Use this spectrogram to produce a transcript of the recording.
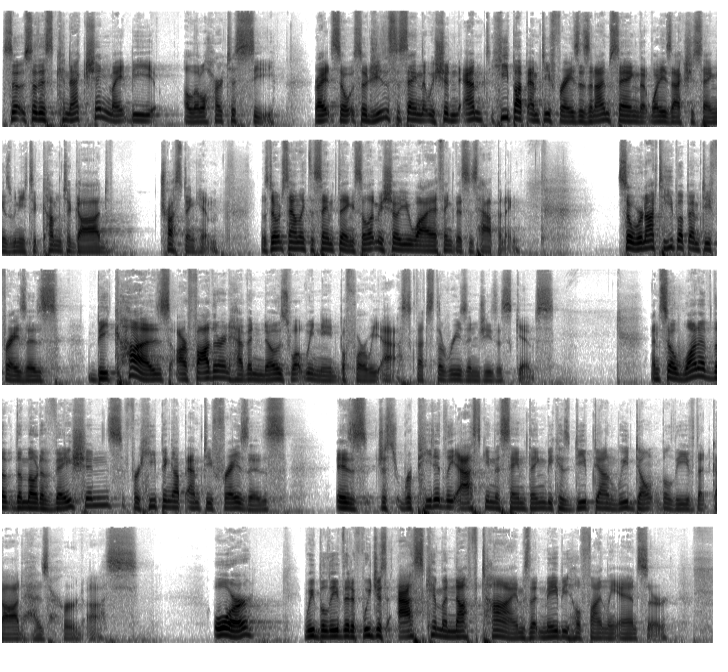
So, so, this connection might be a little hard to see right? So, so Jesus is saying that we shouldn't heap up empty phrases, and I'm saying that what he's actually saying is we need to come to God trusting him. Those don't sound like the same thing, so let me show you why I think this is happening. So we're not to heap up empty phrases because our Father in heaven knows what we need before we ask. That's the reason Jesus gives. And so one of the, the motivations for heaping up empty phrases is just repeatedly asking the same thing because deep down we don't believe that God has heard us. Or we believe that if we just ask him enough times, that maybe he'll finally answer.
